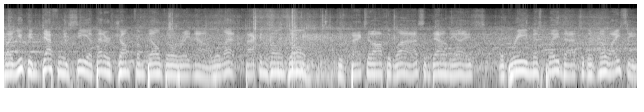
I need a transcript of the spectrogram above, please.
But you can definitely see a better jump from Belleville right now. Ouellet back in his own zone. Just banks it off the glass and down the ice. Labrie misplayed that, so there's no icing.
